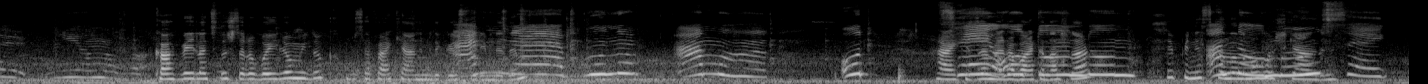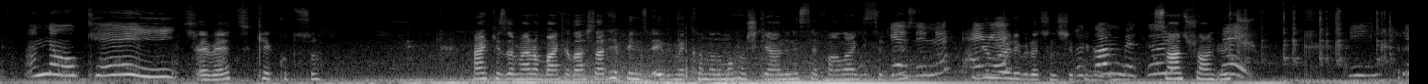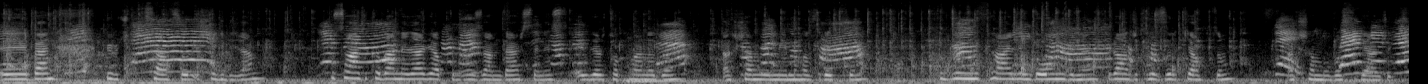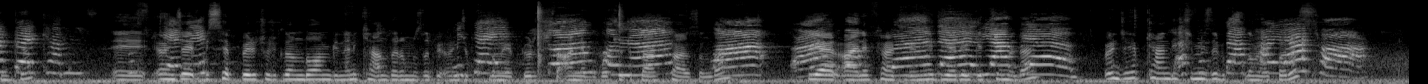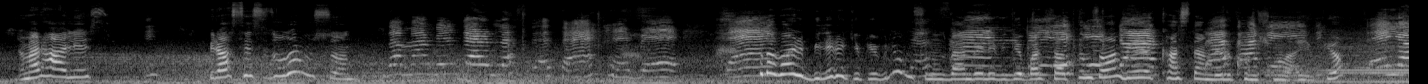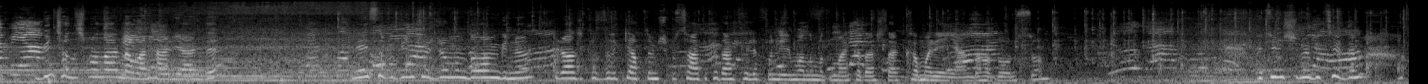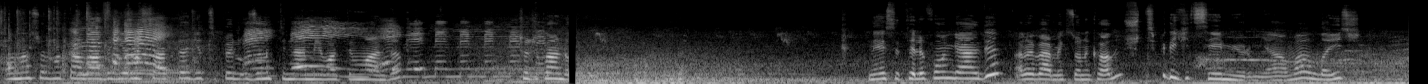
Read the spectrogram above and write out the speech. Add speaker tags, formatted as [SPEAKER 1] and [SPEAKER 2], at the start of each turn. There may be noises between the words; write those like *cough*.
[SPEAKER 1] seviyorum.
[SPEAKER 2] Kahveyle açılışlara bayılıyor muyduk? Bu sefer kendimi de göstereyim dedim.
[SPEAKER 1] Anne, bunu ama o
[SPEAKER 2] Herkese
[SPEAKER 1] şey,
[SPEAKER 2] merhaba
[SPEAKER 1] o
[SPEAKER 2] arkadaşlar.
[SPEAKER 1] dondon-
[SPEAKER 2] Hepiniz
[SPEAKER 1] Anne,
[SPEAKER 2] kanalıma hoş geldiniz.
[SPEAKER 1] Şey, anne o kek.
[SPEAKER 2] Evet, kek kutusu. Herkese merhaba arkadaşlar. Hepiniz evime, kanalıma hoş geldiniz. Sefalar getirdiniz. Bugün böyle bir açılış yapayım dedim. Saat şu an 3. Ee, ben bir buçuk saat sonra işe gideceğim. Bu saate kadar neler yaptım Özlem derseniz evleri toparladım. Akşam yemeğimi hazır ettim. Bugün Mikail'in doğum günü. Birazcık hazırlık yaptım. Akşam babası gelecek çünkü. Ee, önce biz hep böyle çocukların doğum günlerini kendi aramızda bir önce kutlama yapıyoruz. İşte anne baba çocuklar tarzında. Diğer aile fertlerini bir araya getirmeden. Önce hep kendi içimizde bir kutlama yaparız. Ömer Halis. Biraz sessiz olur musun? Bu da var ya bilerek yapıyor biliyor musunuz? Ben böyle video başlattığım zaman bilerek kasten böyle konuşmalar yapıyor. Bugün çalışmalar da var her yerde. Neyse bugün çocuğumun doğum günü. Birazcık hazırlık yaptım. Hiç bu saate kadar telefonu elime alamadım arkadaşlar. Kameraya yani daha doğrusu. Bütün işimi bitirdim. Ondan sonra hatta bir yarım saatte yatıp böyle uzanıp dinlenmeye vaktim vardı. Çocuklar da Neyse telefon geldi. Ara vermek zorunda kaldım. Şu tipi de hiç sevmiyorum ya. Vallahi hiç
